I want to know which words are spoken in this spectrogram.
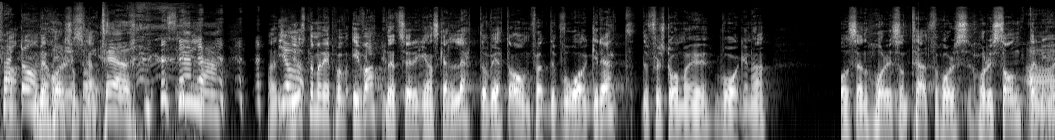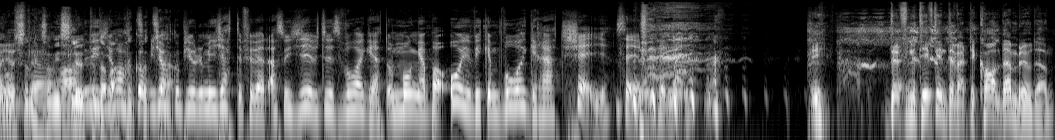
tvärtom. Men horisontellt. Snälla. Ja. Just när man är på, i vattnet så är det ganska lätt att veta om. För att det är vågrätt, det förstår man ju, vågorna. Och sen horisontellt, för horis horisonten Ja, är ju också liksom i Ja. slutet av vattnet. Jakob. Jakob gjorde mig jätteförvirrad. Alltså givetvis vågrätt. Och många bara, oj vilken vågrät tjej, säger de till mig. Definitivt inte vertikal den bruden.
